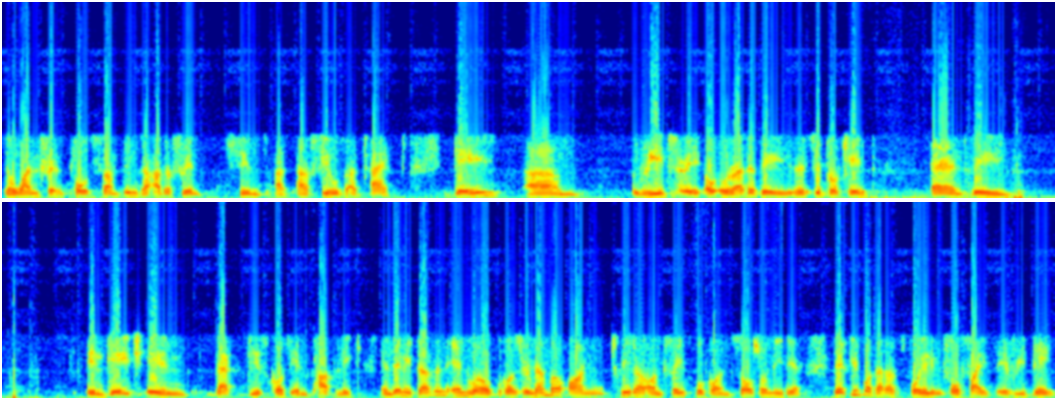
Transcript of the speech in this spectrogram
the one friend posts something, the other friend feels uh, feels attacked. They um, reiterate, or, or rather, they reciprocate, and they engage in that discourse in public and then it doesn't end well because remember on Twitter, on Facebook, on social media, there are people that are spoiling for fights every day.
